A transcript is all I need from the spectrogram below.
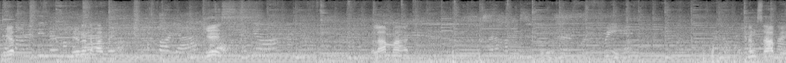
Mamaya. meron na kami. Victoria. Yes. Salamat. Yun ang sabi.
